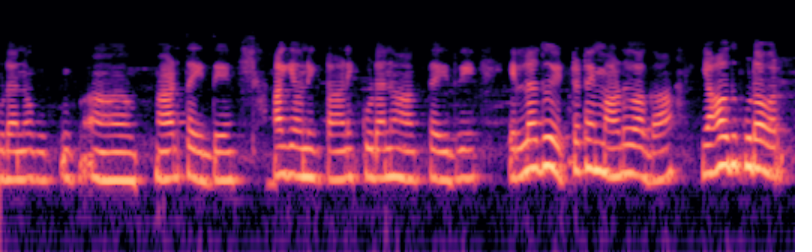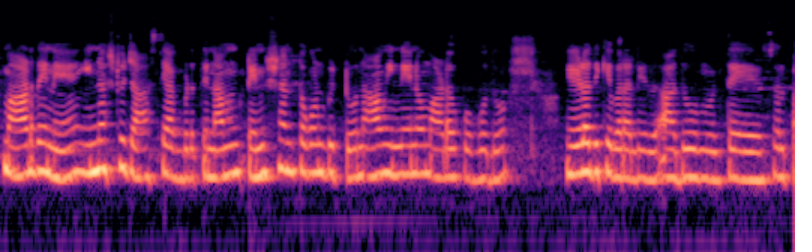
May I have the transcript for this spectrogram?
ಕೂಡ ಮಾಡ್ತಾ ಇದ್ದೆ. ಹಾಗೆ ಅವ್ನಿಗೆ ಟಾನಿಕ್ ಕೂಡ ಹಾಕ್ತಾ ಇದ್ವಿ. ಎಲ್ಲದೂ ಎಟ್ ಅ ಟೈಮ್ ಮಾಡುವಾಗ ಯಾವುದು ಕೂಡ ವರ್ಕ್ ಮಾಡ್ದೇ ಇನ್ನಷ್ಟು ಜಾಸ್ತಿ ಆಗಿಬಿಡುತ್ತೆ. ನಮ್ಮ ಟೆನ್ಷನ್ ತೊಗೊಂಡ್ಬಿಟ್ಟು ನಾವು ಇನ್ನೇನೋ ಮಾಡೋಕೆ ಹೋಗೋದು ಹೇಳೋದಕ್ಕೆ ಬರೋದಿಲ್ಲ ಅದು ಮತ್ತು ಸ್ವಲ್ಪ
